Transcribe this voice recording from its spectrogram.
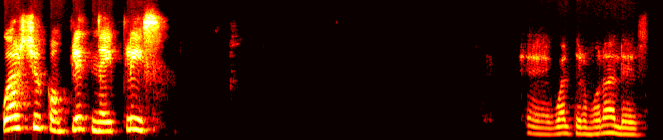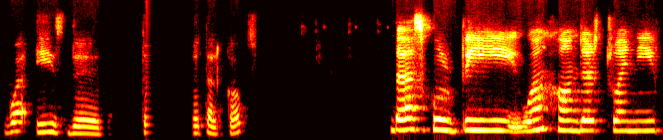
What's your complete name, please? Uh, Walter Morales, what is the total cost? That would be 120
